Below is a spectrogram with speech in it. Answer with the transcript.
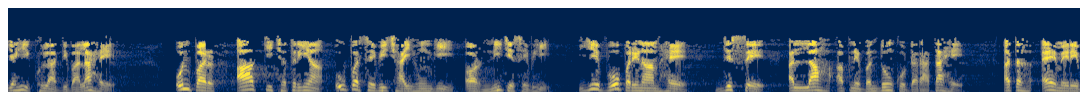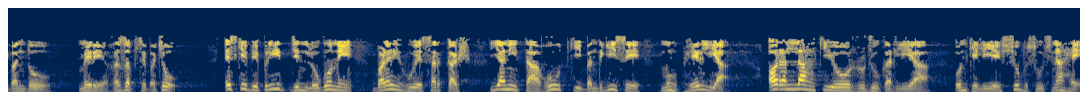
यही खुला दिवाला है। उन पर आग की छतरियाँ ऊपर से भी छाई होंगी और नीचे से भी। ये वो परिणाम है जिससे अल्लाह अपने बंदों को डराता है। अतः ए मेरे बंदो, मेरे गजब से बचो। इसके विपरीत जिन लोगों ने बड़े हुए सरकश, यानी तागूत की बंदगी से मुँह फेर लिया और अल्लाह की ओर रुजू कर लिया, उनके लिए शुभ सूचना है।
